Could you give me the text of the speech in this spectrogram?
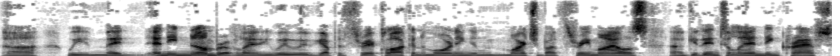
Uh, we made any number of landings. We would get up at 3 o'clock in the morning and march about three miles, uh, get into landing crafts,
